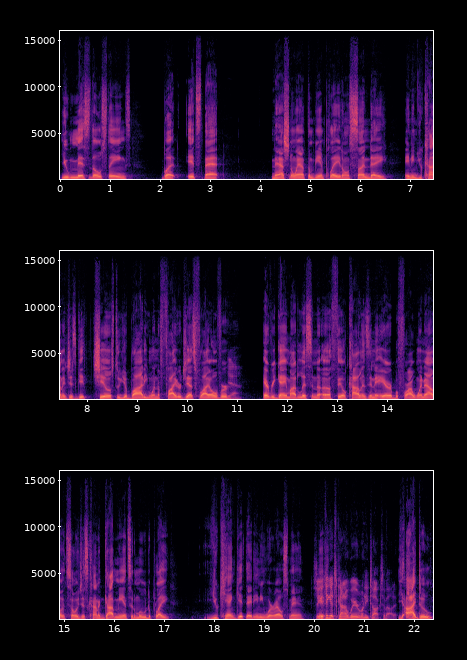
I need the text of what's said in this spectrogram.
you miss those things. But it's that national anthem being played on Sunday, and then you kind of just get chills through your body when the fighter jets fly over. Yeah. Every game I'd listen to uh, Phil Collins in the air before I went out, and so it just kind of got me into the mood to play. You can't get that anywhere else, man. So you think it's kind of weird when he talks about it? Yeah, I do.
